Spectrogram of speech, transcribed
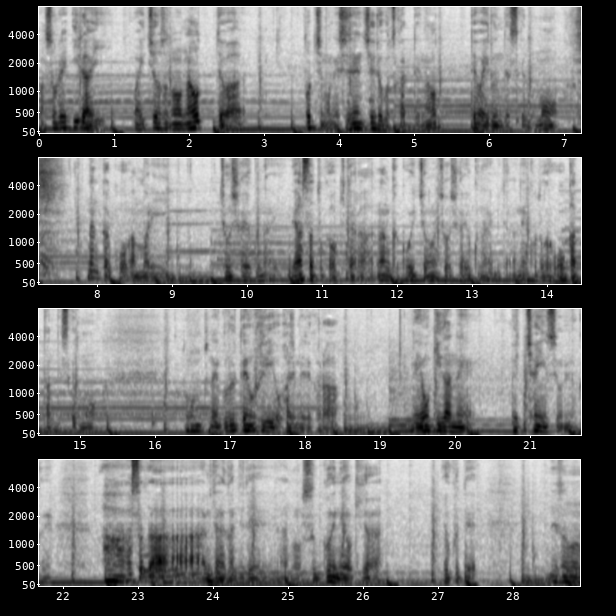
まあ、それ以来、まあ、一応その治ってはどっちもね自然治癒力を使って治ってはいるんですけどもなんかこうあんまり調子が良くない。で朝とか起きたらなんかこう胃腸の調子が良くないみたいなねことが多かったんですけどもほんとねグルテンフリーを始めてから寝起きがねめっちゃいいんですよね。なんかねああ朝だみたいな感じであのすっごい寝起きが良くてでその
